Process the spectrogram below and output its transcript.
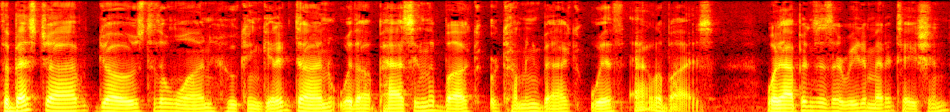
The best job goes to the one who can get it done without passing the buck or coming back with alibis. What happens is I read a meditation,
